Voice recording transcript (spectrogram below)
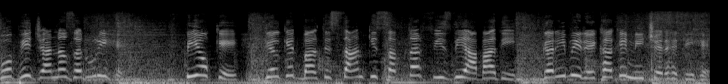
वो भी जानना जरूरी है पीओके गिलगित बाल्टिस्तान की 70 फीसदी आबादी गरीबी रेखा के नीचे रहती है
